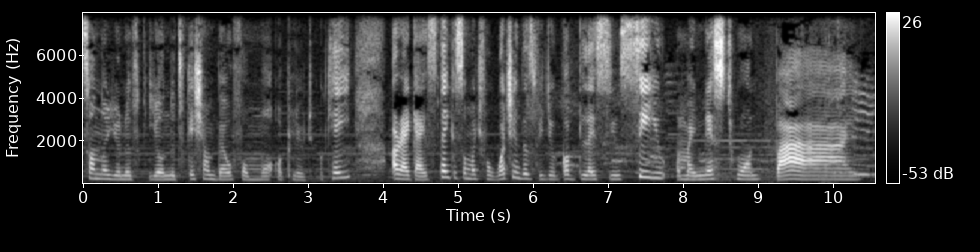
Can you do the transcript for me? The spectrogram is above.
turn on your not- your notification bell for more upload okay? All right guys thank you so much for watching this video. God bless you. See you on my next one. Bye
